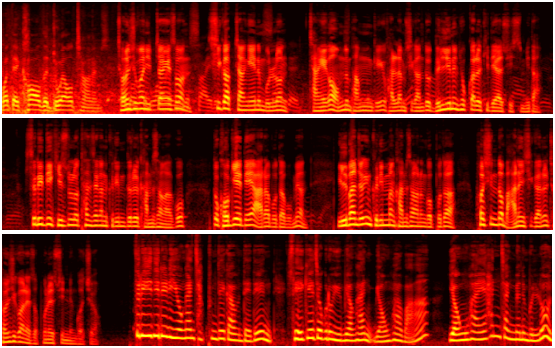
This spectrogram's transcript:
what they call the dwell times. 전시관 입장에선 시각 장애는 물론 장애가 없는 방문객의 관람 시간도 늘리는 효과를 기대할 수 있습니다. 3D 기술로 탄생한 그림들을 감상하고 또 거기에 대해 알아보다 보면 일반적인 그림만 감상하는 것보다 훨씬 더 많은 시간을 전시관에서 보낼 수 있는 거죠. 3D를 이용한 작품들 가운데는 세계적으로 유명한 명화와 영화의 한 장면은 물론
